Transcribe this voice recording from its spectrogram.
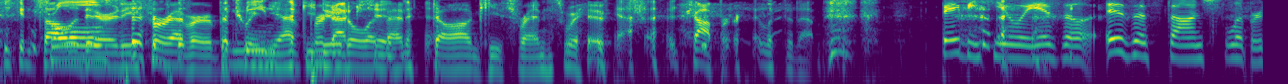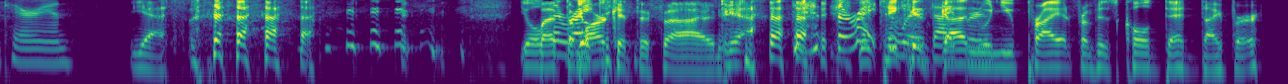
he controls Solidarity forever the between means of Yakky Doodle and that dog he's friends with. Chopper. I looked it up. Baby Huey is a is a staunch libertarian. Yes. You'll Let The the right to- market decide. Yeah. The You'll right to take wear his gun when you pry it from his cold dead diaper.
